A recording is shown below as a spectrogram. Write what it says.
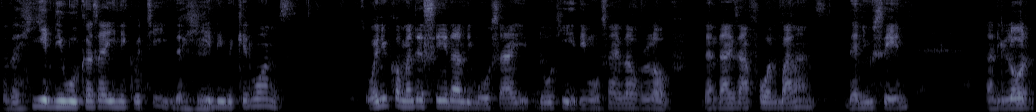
Because they hate the workers of iniquity, they hate mm-hmm. the wicked ones. So when you come and say that the Most High do hate the Most High is of love, then that is a false balance. Then you saying that the Lord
